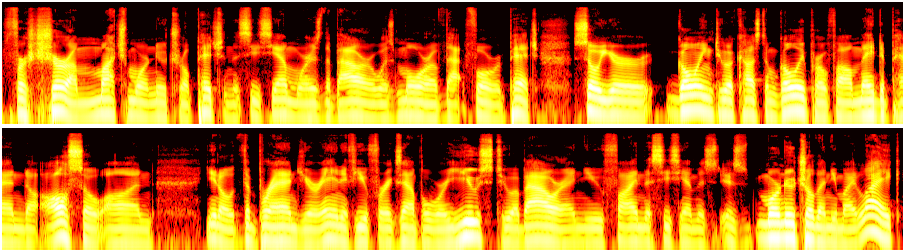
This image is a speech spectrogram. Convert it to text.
For sure, a much more neutral pitch in the CCM, whereas the Bauer was more of that forward pitch. So your going to a custom goalie profile may depend also on, you know, the brand you're in. If you, for example, were used to a Bauer and you find the CCM is, is more neutral than you might like,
